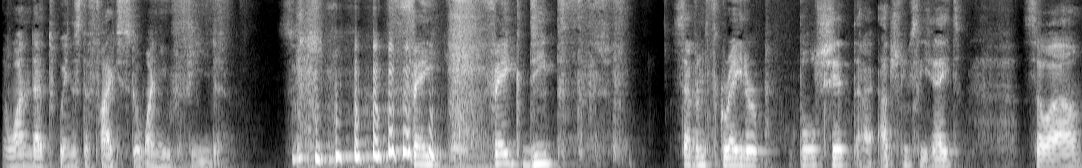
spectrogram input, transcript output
The one that wins the fight is the one you feed. So it's fake, fake, deep th- seventh grader bullshit that I absolutely hate. So, uh,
